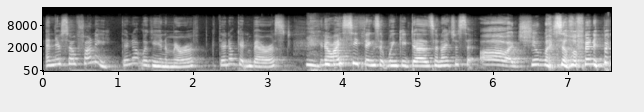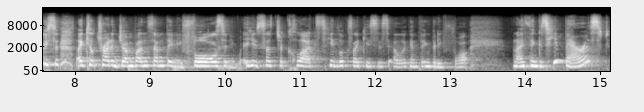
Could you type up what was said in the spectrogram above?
and they're so funny. They're not looking in a mirror. They don't get embarrassed. You know, I see things that Winky does, and I just say, "Oh, I'd shoot myself if anybody said." Like he'll try to jump on something, he falls, and he, he's such a klutz. He looks like he's this elegant thing, but he falls. And I think, is he embarrassed?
